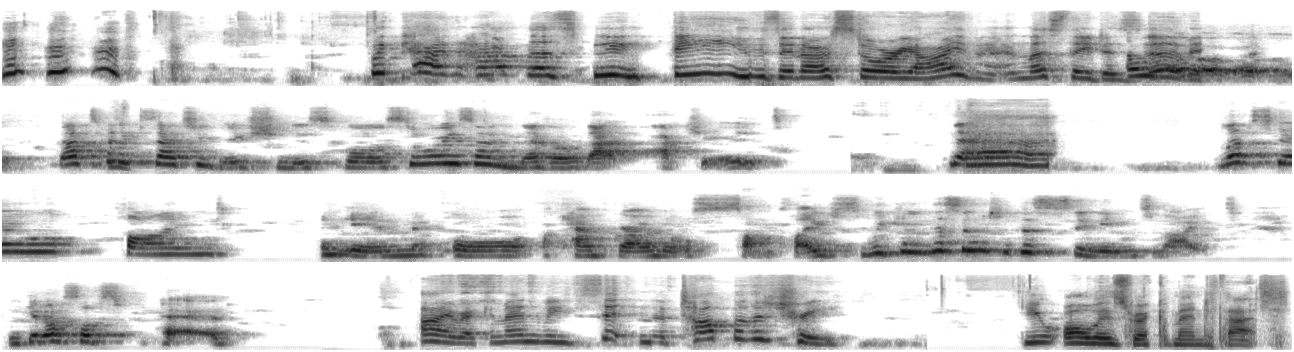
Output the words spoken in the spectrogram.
We can't have us being thieves in our story either, unless they deserve Oh, it." oh, That's what exaggeration is for. Stories are never that accurate. Now, let's go find an inn or a campground or someplace we can listen to the singing tonight and get ourselves prepared. I recommend we sit in the top of the tree. You always recommend that.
